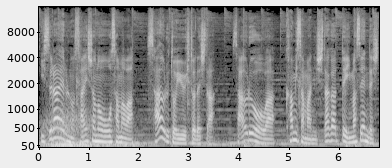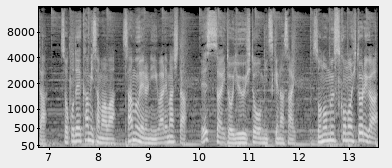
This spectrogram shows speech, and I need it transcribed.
イスラエルの最初の王様はサウルという人でした。サウル王は神様に従っていませんでした。そこで神様はサムエルに言われました。エッサイという人を見つけなさい。その息子の一人が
